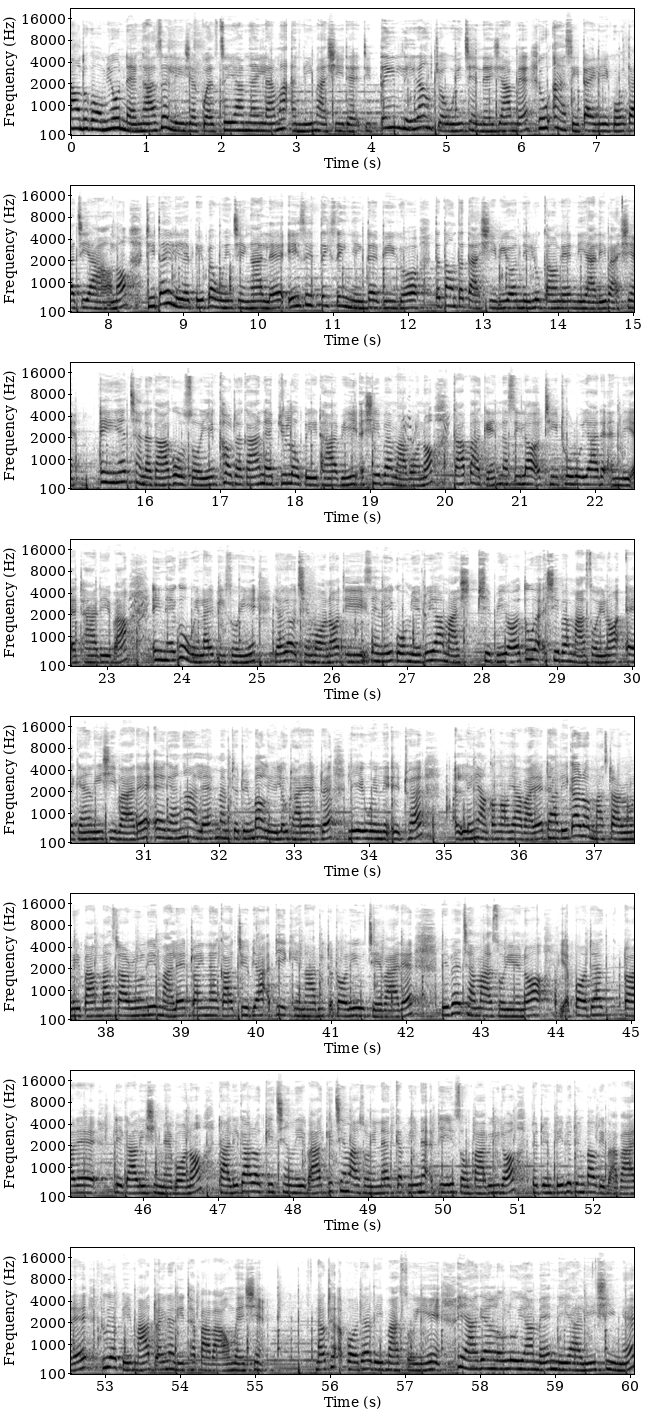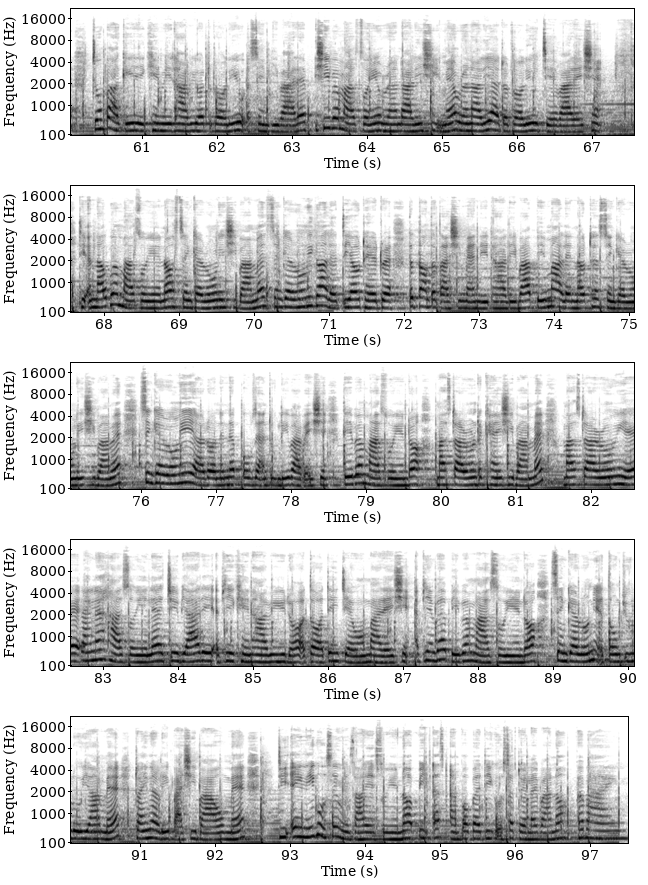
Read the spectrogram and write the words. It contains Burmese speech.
တောင်တကုံမြို့နယ်54ရပ်ကွက်ဇေယျမြိုင်လမ်းမအနီးမှာရှိတဲ့ဒီသိန်း4000ကျော်ဝန်းကျင်နဲ့ရမယ်လူအာစီတိုက်လေးကိုတွားကြည့်ရအောင်နော်ဒီတိုက်လေးရဲ့ဘေးပတ်ဝန်းကျင်ကလည်းအေးစိတ်သိပ်စိတ်ငြိမ်သက်ပြီးတော့တတောင့်တတရှိပြီးတော့နေလို့ကောင်းတဲ့နေရာလေးပါရှင် အိမ်ရဲ့ခြံတကားကိုဆိုရင်ခောက်တကားနဲ့ပြုလုပ်ပေးထားပြီးအရှိတ်ဘက်မှာပေါ့နော်ကားပါကင်နှစ်စီးလောက်အထီးထိုးလို့ရတဲ့အနေအထားလေးပါအိမ်ထဲကိုဝင်လိုက်ပြီဆိုရင်ရောက်ရောက်ချင်းပေါ့နော်ဒီစင်လေးကိုမြင်တွေ့ရမှာဖြစ်ပြီးတော့သူ့ရဲ့အရှိတ်ဘက်မှာဆိုရင်တော့အဲကန်လေးရှိပါတယ်အဲကန်ကလည်းမှန်ပြတွင်ပေါက်လေးလောက်ထားတဲ့အတွက်လေဝင်လေအထွက် အလင်းရောင်ကောင်းကောင်းရပါတယ်ဒါလေးကတော့ master room လေးပါ master room လေးမှာလည်း toilet ကကြွပြအပြည့်ခင်းထားပြီးတော်တော်လေးကိုကျဲပါတယ်ဘေးဘက်ချမ်းမှာဆိုရင်တော့ဒီအပေါ်တက်တွားတဲ့လေကားလေးရှိမယ်ပေါ့နော်ဒါလေးကတော့ kitchen လေးပါ kitchen မှာဆိုရင်လည်းကပီးနဲ့အပြည့်အစုံပါပြီးတော့ပြတွင်ဘေးပြတွင်ပေါက်တွေပါပါတယ်သူ့ရဲ့ဘေးမှာ toilet လေးထပ်ပါပါအောင်မယ်ရှင် နောက်ထပ်အပေါ်တက်လေးမှာဆိုရင်ဖျားကန်လုံးလို့ရမယ်နေရာလေးရှိမယ်ကျွန်းပါကေးတွေခင်းပေးထားပြီးတော့တော်တော်လေးကိုအဆင်ပြေပါတယ်အရှိဘက်မှာဆိုရင် randa လေးရှိမယ် randa လေးကတော်တော်လေးကိုကျဲပါတယ်ရှင် ဒီအနောက်ဘက်မှာဆိုရင်တော့ single room လေးရှိပါမယ် single room လေးကလည်းတယောက်တည်းအတွက်တတောင့်တတရှိမဲ့အနေထားလေးပါဘေးမှာလည်းနောက်ထပ် single room လေးရှိပါမယ် single room လေးရတော့နည်းနည်းပုံစံအတူလေးပါပဲရှင်ဘေးဘက်မှာဆိုရင်တော့ master room တစ်ခန်းရှိပါမယ် master room ရဲ့တိုင်းလန်းဟာဆိုရင်လည်းကြွေပြားတွေအပြည့်ခင်းထားပြီးတော့အတော်အသင့်ကျယ်ဝန်းပါတယ်ရှင်အပြင်ဘက်ဘေးဘက်မှာဆိုရင်တော့ single room နဲ့အသုံးပြုလို့ရမယ်တိုင်းလန်းလေးပါရှိပါအောင်မယ် ဒီအိမ်လေးကိုစိတ်ဝင်စားရဲဆိုရင်တော့ PSN property ကိုဆက်သွယ်လိုက်ပါနော် bye bye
